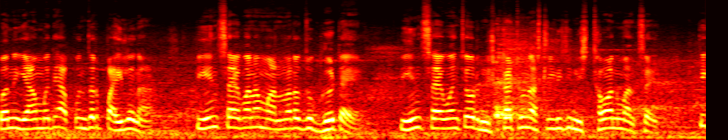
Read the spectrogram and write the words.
पण यामध्ये आपण जर पाहिलं ना पी एन साहेबांना मानणारा जो गट आहे पी एन साहेबांच्यावर निष्ठा ठेवून असलेली जी निष्ठावान माणसं आहेत ती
